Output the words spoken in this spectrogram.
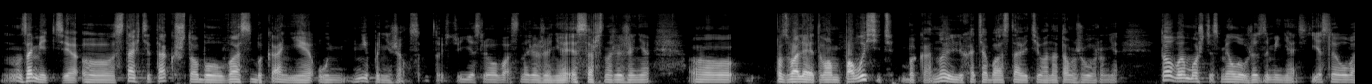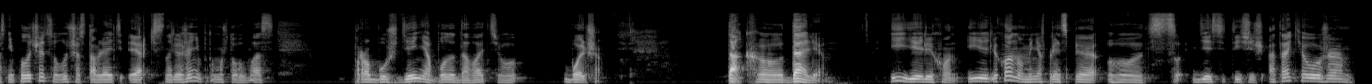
Ну, заметьте, э, ставьте так, чтобы у вас БК не, у, не понижался. То есть, если у вас снаряжение, SR снаряжение э, позволяет вам повысить БК, ну или хотя бы оставить его на том же уровне, то вы можете смело уже заменять. Если у вас не получается, лучше оставляйте эрки снаряжения, потому что у вас пробуждения будут давать его больше. Так, э, далее. И Ерихон. И Ерихон у меня, в принципе, э, с 10 тысяч атаки уже.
